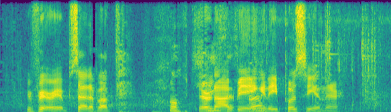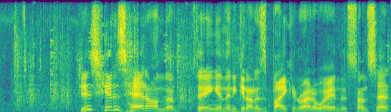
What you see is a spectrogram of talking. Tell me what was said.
you're very upset about that. Oh, there not being Christ. any pussy in there. Did he just hit his head on the thing and then get on his bike and ride away in the sunset?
